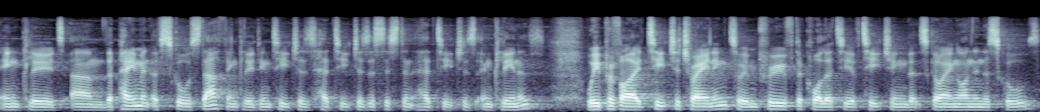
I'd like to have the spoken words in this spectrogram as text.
includes um, the payment of school staff, including teachers, head teachers, assistant head teachers and cleaners. We provide teacher training to improve the quality of teaching that's going on in the schools.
